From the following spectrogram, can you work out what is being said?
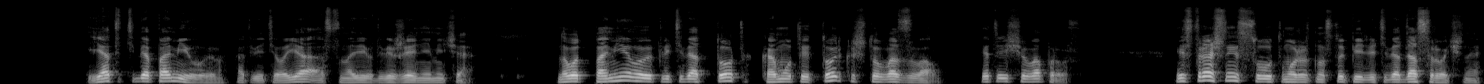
— Я-то тебя помилую, — ответил я, остановив движение меча. — Но вот помилует ли тебя тот, кому ты только что воззвал? Это еще вопрос. И страшный суд может наступить для тебя досрочно,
